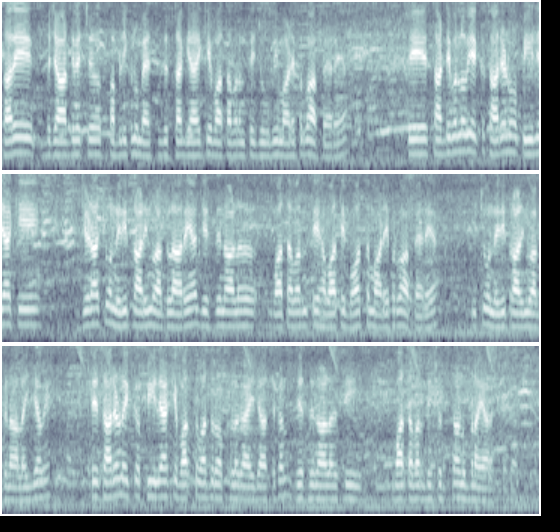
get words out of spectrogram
ਸਾਰੇ ਬਾਜ਼ਾਰ ਦੇ ਵਿੱਚ ਪਬਲਿਕ ਨੂੰ ਮੈਸੇਜ ਦਿੱਤਾ ਗਿਆ ਹੈ ਕਿ ਵਾਤਾਵਰਣ ਤੇ ਜੋ ਵੀ ਮਾੜੇ ਪ੍ਰਭਾਵ ਪੈ ਰਹੇ ਆ। ਤੇ ਸਾਡੇ ਵੱਲੋਂ ਵੀ ਇੱਕ ਸਾਰਿਆਂ ਨੂੰ ਅਪੀਲ ਆ ਕਿ ਜਿਹੜਾ ਝੋਨੇ ਦੀ ਪਰਾਲੀ ਨੂੰ ਅੱਗ ਲਾ ਰਹੇ ਆ, ਜਿਸ ਦੇ ਨਾਲ ਵਾਤਾਵਰਣ ਤੇ ਹਵਾ ਤੇ ਬਹੁਤ ਮਾੜੇ ਪ੍ਰਭਾਵ ਪੈ ਰਹੇ ਆ। ਕਿ ਝੋਨੇ ਦੀ ਪਰਾਲੀ ਨੂੰ ਅੱਗ ਨਾ ਲਾਈ ਜਾਵੇ ਤੇ ਸਾਰਿਆਂ ਨੂੰ ਇੱਕ ਅਪੀਲ ਹੈ ਕਿ ਵੱਧ ਤੋਂ ਵੱਧ ਰੁੱਖ ਲਗਾਏ ਜਾ ਸਕਣ, ਜਿਸ ਦੇ ਨਾਲ ਅਸੀਂ ਵਾਤਾਵਰਣ ਦੀ ਸ਼ੁੱਧਤਾ ਨੂੰ ਬਣਾਇਆ ਰੱਖਿਆ ਜਾ ਸਕੇ।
